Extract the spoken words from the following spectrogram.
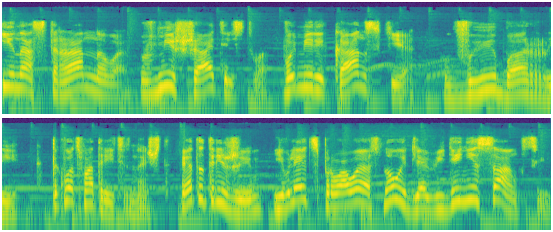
иностранного вмешательства в американские выборы. Так вот, смотрите, значит, этот режим является правовой основой для введения санкций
